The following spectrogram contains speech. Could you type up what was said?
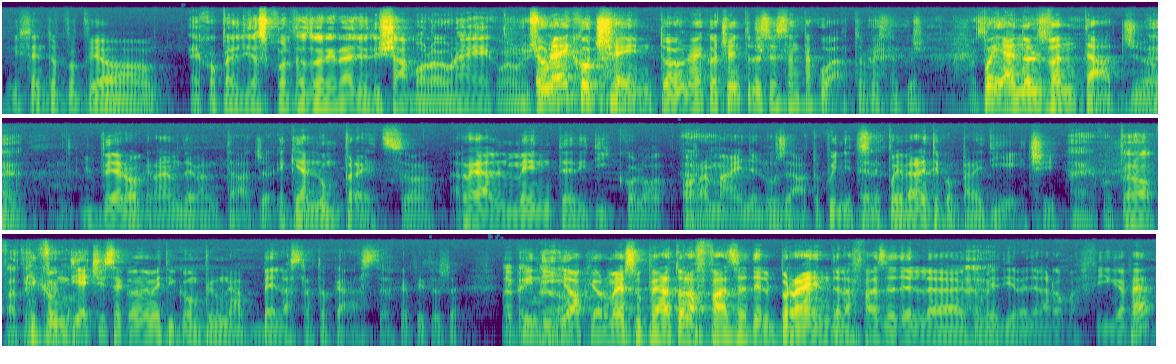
mi sento proprio... Ecco, per gli ascoltatori radio, diciamolo, è una eco. È una "Ma Eco che- 100, è una Eco 100 del 64 questa qui. cos'è? Poi hanno il vantaggio, Eh. Il vero grande vantaggio, è che hanno un prezzo realmente ridicolo Eh. oramai nell'usato, quindi te ne puoi veramente comprare 10. Ecco, però fate Che con figo- 10 secondo me ti compri una bella Stratocaster, capito? Cioè, e Vabbè, quindi però- io che ormai ho superato la fase del brand, la fase del, come dire, della roba figa, per-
